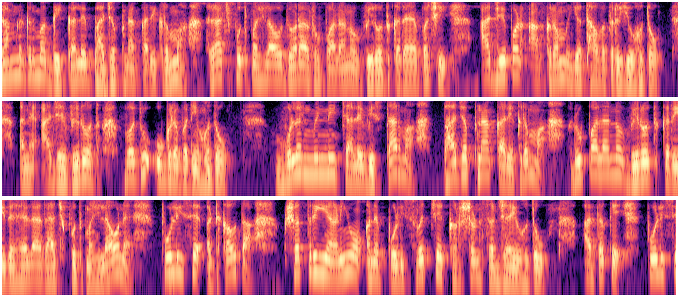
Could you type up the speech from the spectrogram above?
જામનગરમાં ગઈકાલે ભાજપના કાર્યક્રમમાં રાજપૂત મહિલાઓ દ્વારા રૂપાલાનો વિરોધ કરાયા પછી આજે પણ આ ક્રમ યથાવત રહ્યો હતો અને આજે વિરોધ વધુ ઉગ્ર બન્યો હતો. વુલન મિલની ચાલે વિસ્તારમાં ભાજપના કાર્યક્રમમાં રૂપાલાનો વિરોધ કરી રહેલા રાજપૂત મહિલાઓને પોલીસે અટકાવતા ક્ષત્રિયાણીઓ અને પોલીસ વચ્ચે ઘર્ષણ સર્જાયું હતું. આ તકે પોલીસે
